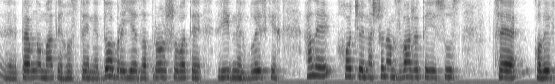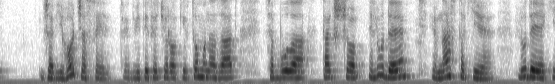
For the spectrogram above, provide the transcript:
е, певно, мати гостини, добре є запрошувати рідних, близьких, але хоче на що нам зважити Ісус, це коли вже в його часи, це 2000 років тому назад, це було так, що люди, і в нас так є, люди, які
